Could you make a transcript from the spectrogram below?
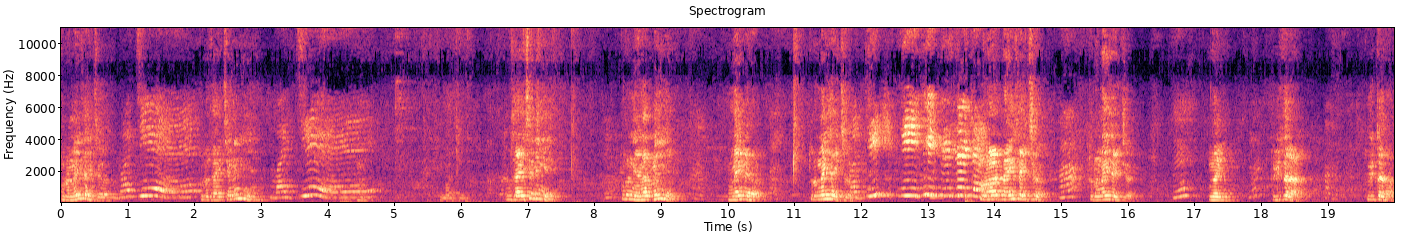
तुला नाही जायचं? तुला जायचं नाहीये? हं. माझी. तुला जायचं नाहीये. तुला नेणार नाहीये. नाही नेणार. तुला नाही जायचं. तुला नाही जायचं. तुला नाही जायचं. नाही. तू इथं राहा. तू इथं राहा.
